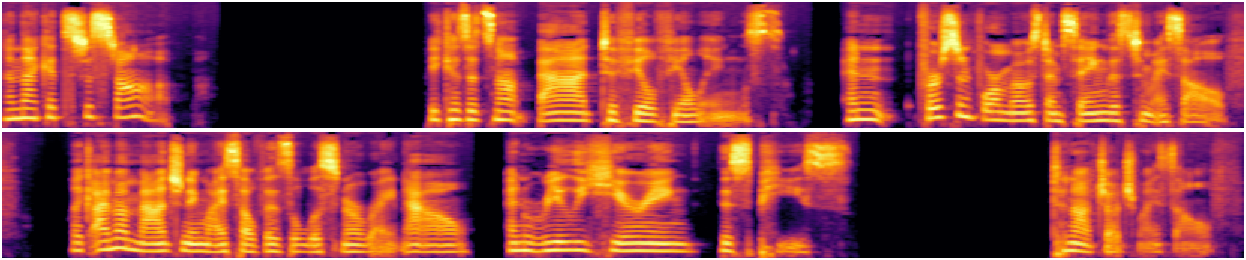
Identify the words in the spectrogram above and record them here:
And that gets to stop because it's not bad to feel feelings. And first and foremost, I'm saying this to myself. Like I'm imagining myself as a listener right now and really hearing this piece to not judge myself,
